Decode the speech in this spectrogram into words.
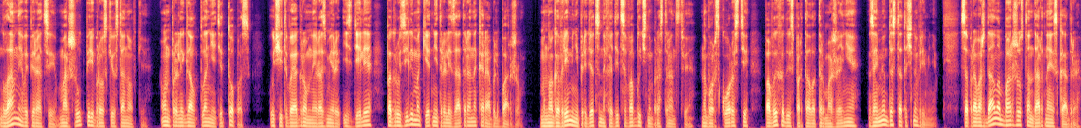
Главное в операции – маршрут переброски установки. Он пролегал к планете Топос. Учитывая огромные размеры изделия, погрузили макет нейтрализатора на корабль-баржу. Много времени придется находиться в обычном пространстве. Набор скорости по выходу из портала торможения займет достаточно времени. Сопровождала баржу стандартная эскадра,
